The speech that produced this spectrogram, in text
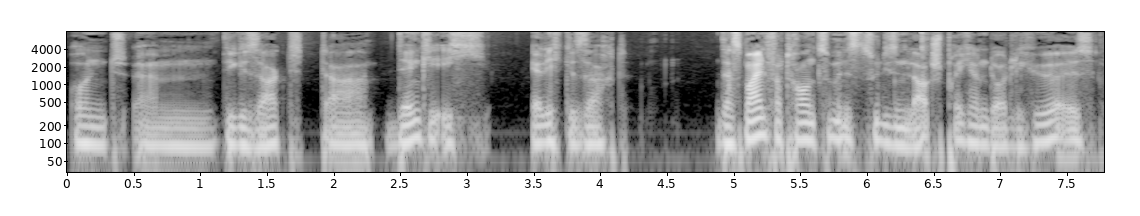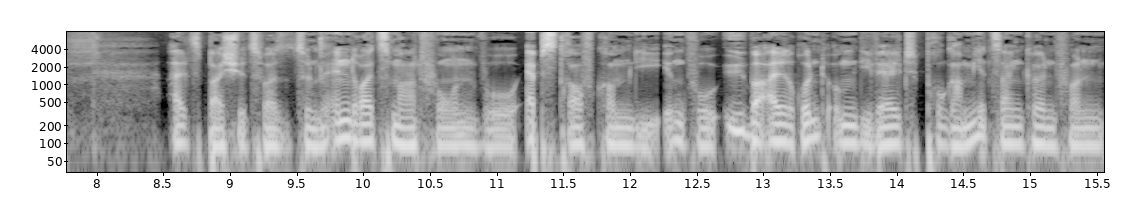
Und ähm, wie gesagt, da denke ich ehrlich gesagt, dass mein Vertrauen zumindest zu diesen Lautsprechern deutlich höher ist als beispielsweise zu einem Android-Smartphone, wo Apps draufkommen, die irgendwo überall rund um die Welt programmiert sein können von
